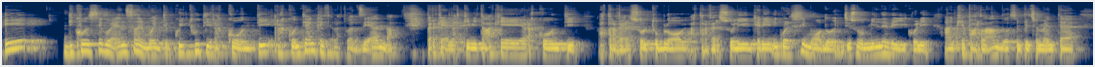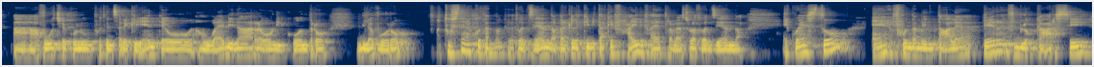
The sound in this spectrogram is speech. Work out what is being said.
e di conseguenza nel momento in cui tu ti racconti, racconti anche la tua azienda, perché l'attività che racconti attraverso il tuo blog, attraverso LinkedIn, in qualsiasi modo ci sono mille veicoli, anche parlando semplicemente a voce con un potenziale cliente o a un webinar o un incontro di lavoro, tu stai raccontando anche la tua azienda perché le attività che fai le fai attraverso la tua azienda. E questo è fondamentale per sbloccarsi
